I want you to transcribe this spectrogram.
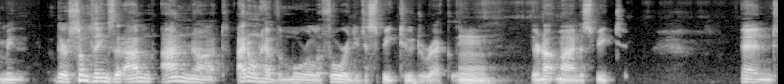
I mean, there's some things that I'm I'm not I don't have the moral authority to speak to directly. Mm. They're not mine to speak to. And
